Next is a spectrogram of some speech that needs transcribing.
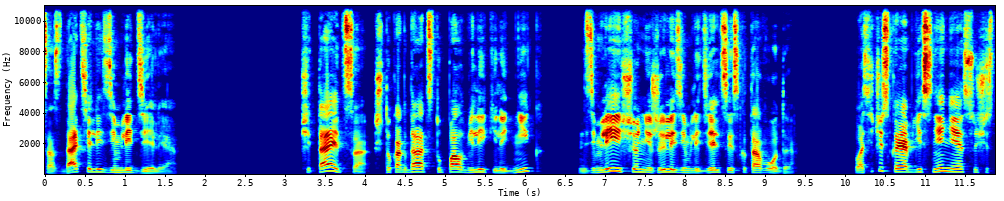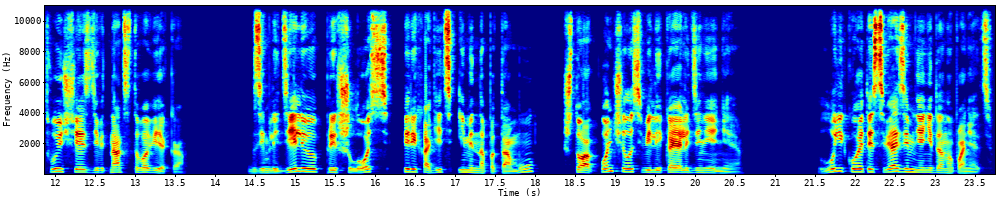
Создатели земледелия Считается, что когда отступал Великий Ледник, на Земле еще не жили земледельцы и скотоводы. Классическое объяснение, существующее с XIX века. К земледелию пришлось переходить именно потому, что окончилось Великое Оледенение. Логику этой связи мне не дано понять.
